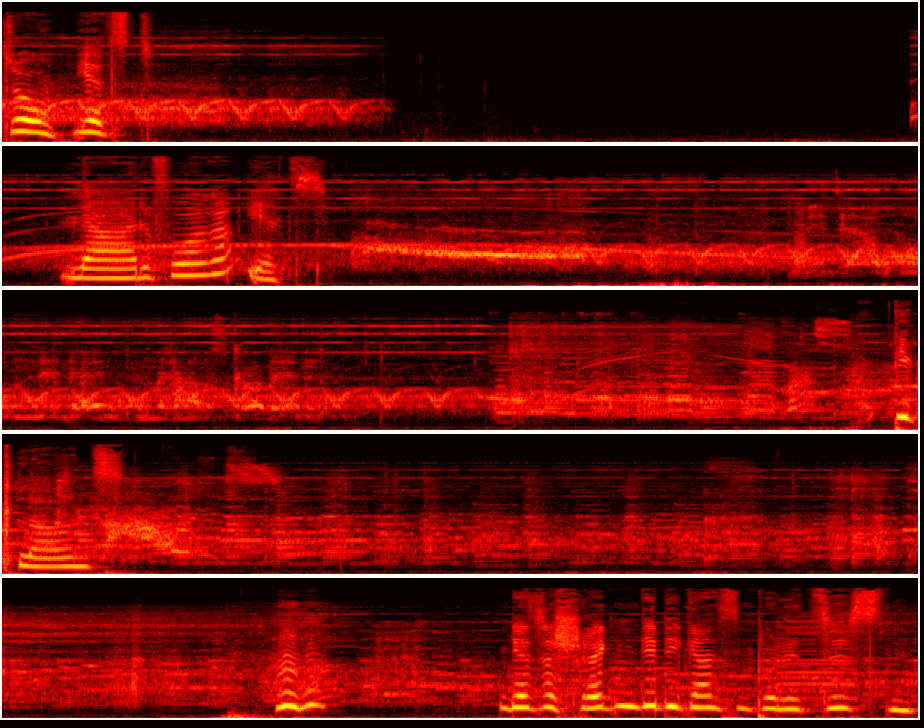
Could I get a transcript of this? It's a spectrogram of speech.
So, jetzt. Ladevorgang, jetzt. Die Clowns. Jetzt erschrecken dir die ganzen Polizisten.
